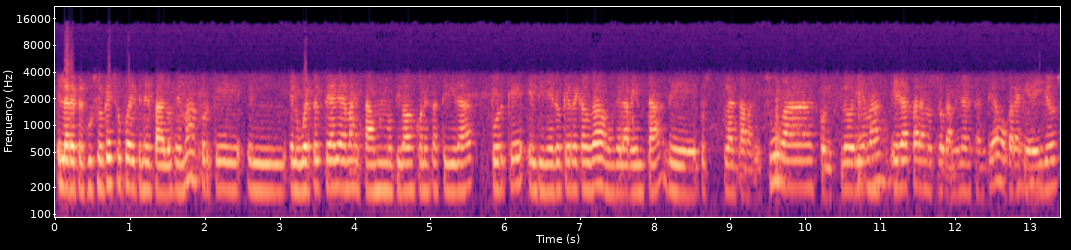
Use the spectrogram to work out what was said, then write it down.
la repercusión que eso puede tener para los demás, porque el, el huerto este año además estaba muy motivados con esa actividad porque el dinero que recaudábamos de la venta de pues plantaban lechugas, coliflor y demás era para nuestro camino de Santiago, para que a ellos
